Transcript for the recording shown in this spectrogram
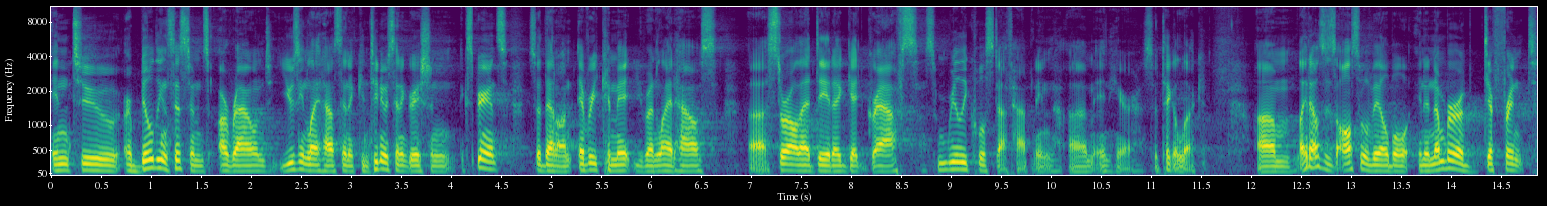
into or building systems around using Lighthouse in a continuous integration experience so that on every commit you run Lighthouse, uh, store all that data, get graphs. Some really cool stuff happening um, in here. So take a look. Um, Lighthouse is also available in a number of different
